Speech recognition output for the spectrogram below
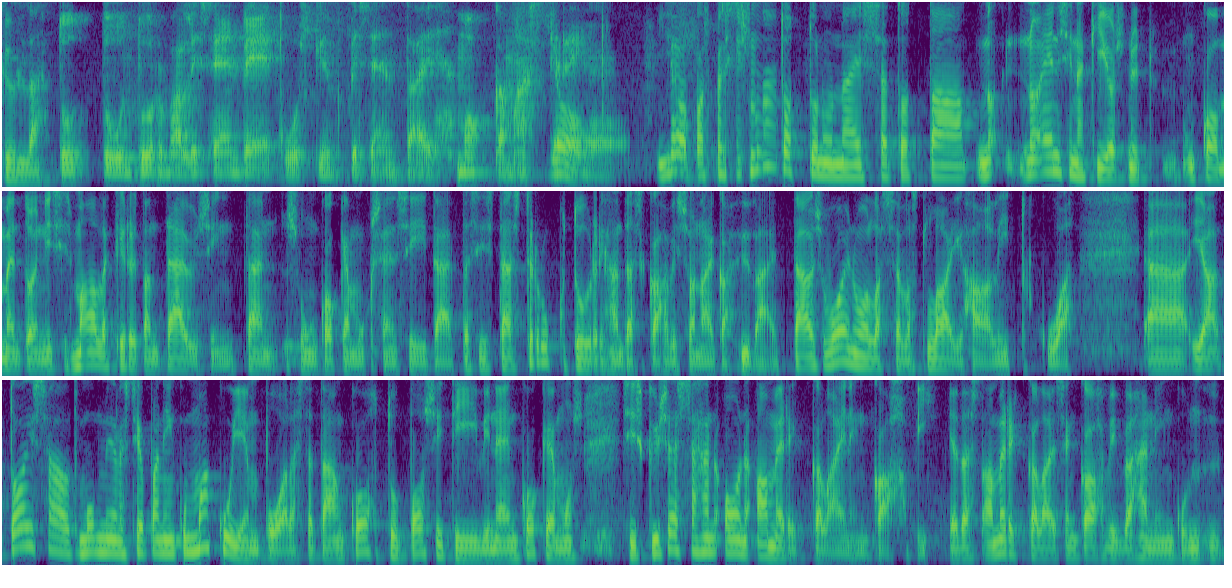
Kyllä. tuttuun turvalliseen V60 tai mokkamasteriin. Joo, Joo, koska siis mä oon tottunut näissä, tota, no, no ensinnäkin jos nyt kommentoin, niin siis mä allekirjoitan täysin tämän sun kokemuksen siitä, että siis tämä struktuurihan tässä kahvissa on aika hyvä. Että tämä olisi voinut olla sellaista laihaa litkua. Ää, ja toisaalta mun mielestä jopa niin kuin makujen puolesta tämä on kohtu positiivinen kokemus. Siis kyseessähän on amerikkalainen kahvi. Ja tästä amerikkalaisen kahvin vähän niin kuin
